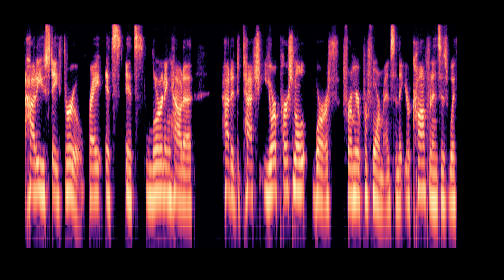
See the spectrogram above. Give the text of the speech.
how do you stay through, right? It's, it's learning how to, how to detach your personal worth from your performance and that your confidence is with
